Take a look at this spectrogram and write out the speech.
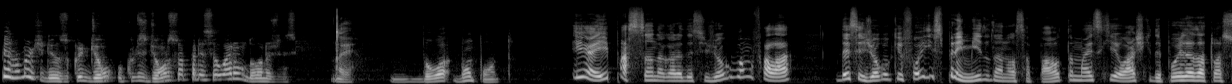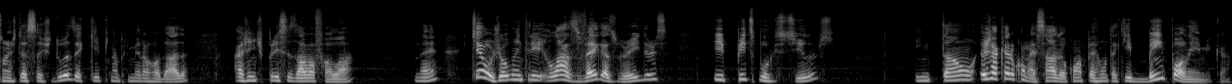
pelo amor de Deus, o Chris, John, o Chris Jones vai parecer o Aaron Donald. É, boa, bom ponto. E aí, passando agora desse jogo, vamos falar desse jogo que foi espremido na nossa pauta, mas que eu acho que depois das atuações dessas duas equipes na primeira rodada, a gente precisava falar, né? Que é o jogo entre Las Vegas Raiders e Pittsburgh Steelers. Então, eu já quero começar, Léo, com uma pergunta aqui bem polêmica.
